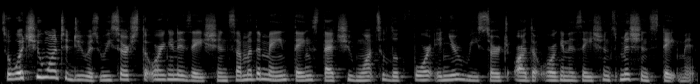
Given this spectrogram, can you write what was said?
So, what you want to do is research the organization. Some of the main things that you want to look for in your research are the organization's mission statement.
